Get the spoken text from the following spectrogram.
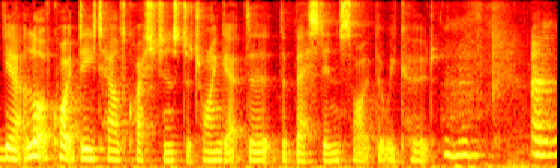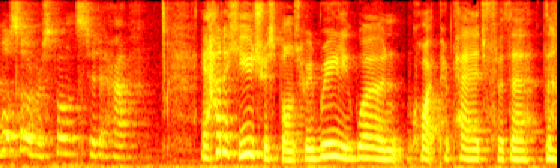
yeah, a lot of quite detailed questions to try and get the, the best insight that we could. Mm-hmm. And what sort of response did it have? it had a huge response. We really weren't quite prepared for the, the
